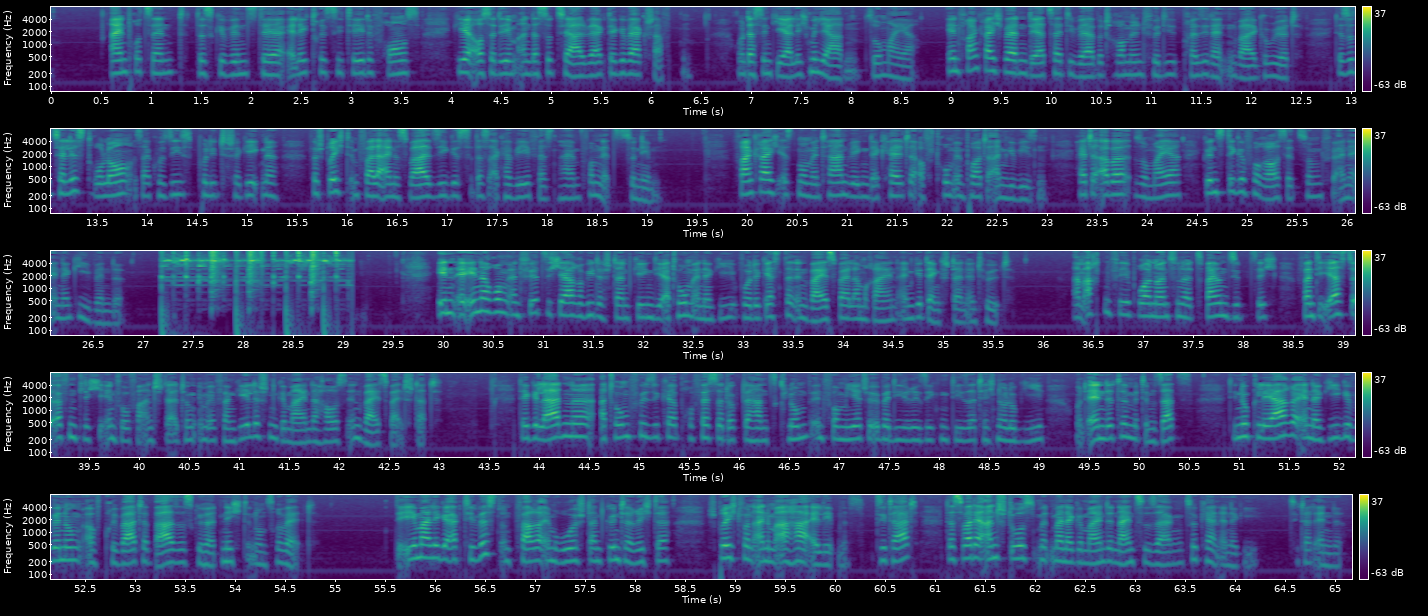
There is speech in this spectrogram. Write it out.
Ein Prozent des Gewinns der Electricité de France gehe außerdem an das Sozialwerk der Gewerkschaften. Und das sind jährlich Milliarden, so Meyer. In Frankreich werden derzeit die Werbetrommeln für die Präsidentenwahl gerührt. Der Sozialist Roland Sarkozys politischer Gegner verspricht im Falle eines Wahlsieges das AKW Fessenheim vom Netz zu nehmen. Frankreich ist momentan wegen der Kälte auf Stromimporte angewiesen, hätte aber, so Meyer, günstige Voraussetzungen für eine Energiewende. In Erinnerung an 40 Jahre Widerstand gegen die Atomenergie wurde gestern in Weißweil am Rhein ein Gedenkstein enthüllt. Am 8. Februar 1972 fand die erste öffentliche Infoveranstaltung im evangelischen Gemeindehaus in Weißweil statt. Der geladene Atomphysiker Prof. Dr. Hans Klump informierte über die Risiken dieser Technologie und endete mit dem Satz Die nukleare Energiegewinnung auf privater Basis gehört nicht in unsere Welt. Der ehemalige Aktivist und Pfarrer im Ruhestand Günter Richter spricht von einem Aha-Erlebnis. Zitat: Das war der Anstoß, mit meiner Gemeinde Nein zu sagen zur Kernenergie. Zitat Ende.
